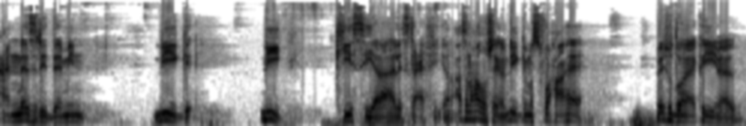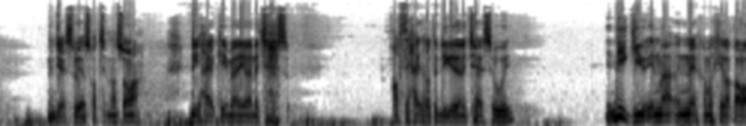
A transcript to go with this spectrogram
Can nasri damin dhiig dhiig kiisi yaraa hal iska cafiyo. Aslan waxaan soo sheegnay dhiiggii masfuuxa ahee. Meeshuu doonaa ka yimaado najaaso wayaan soo tilmaa soo maa dhiig xaga ka imaanaya waa najaaso qoftii xayd qabto dhiigeeda najaaso wey dhiiggii neefka markii la qalo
